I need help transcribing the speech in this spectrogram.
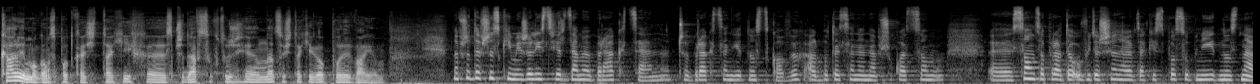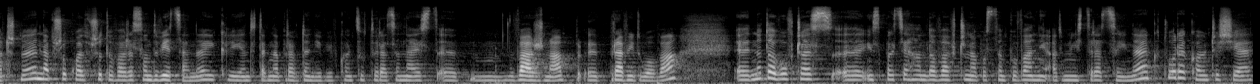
kary mogą spotkać takich e, sprzedawców, którzy się na coś takiego porywają? No przede wszystkim, jeżeli stwierdzamy brak cen, czy brak cen jednostkowych, albo te ceny na przykład są, e, są co prawda uwidocznione, ale w taki sposób niejednoznaczny, na przykład przy towarze są dwie ceny i klient tak naprawdę nie wie w końcu, która cena jest e, ważna, e, prawidłowa, no to wówczas inspekcja handlowa wszczyna postępowanie administracyjne, które kończy się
